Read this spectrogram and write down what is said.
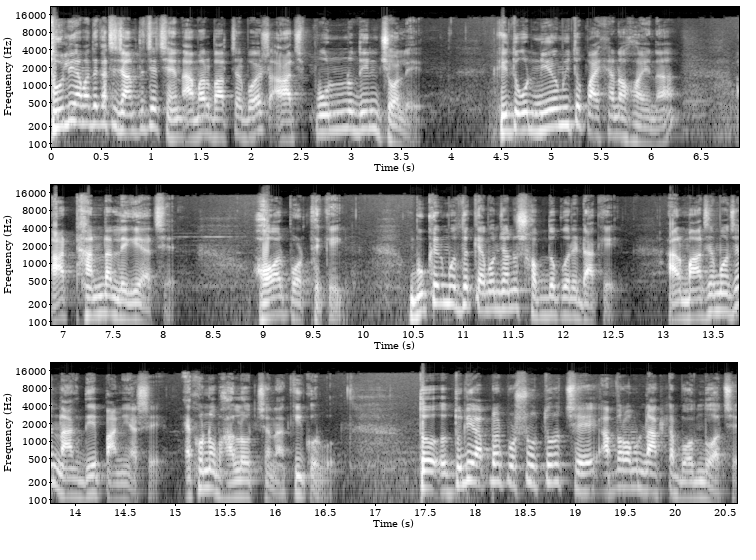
তুলি আমাদের কাছে জানতে চেয়েছেন, আমার বাচ্চার বয়স আজ পনেরো দিন চলে, কিন্তু ওর নিয়মিত পায়খানা হয় না আর ঠান্ডা লেগে আছে হওয়ার পর থেকেই বুকের মধ্যে কেমন যেন শব্দ করে ডাকে আর মাঝে মাঝে নাক দিয়ে পানি আসে এখনও ভালো হচ্ছে না, কি করব। তো তুলি, আপনার প্রশ্ন উত্তর হচ্ছে আপনার বাবুর নাকটা বন্ধ আছে।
